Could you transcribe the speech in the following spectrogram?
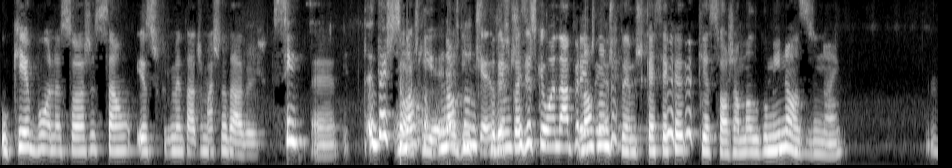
o que é bom na soja são esses fermentados mais saudáveis. Sim. Uh, deixa só nós, aqui nós a não dica podemos, coisas que eu ando a aprender. Nós não nos podemos esquecer que, que a soja é uma leguminosa, não é? Uhum.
